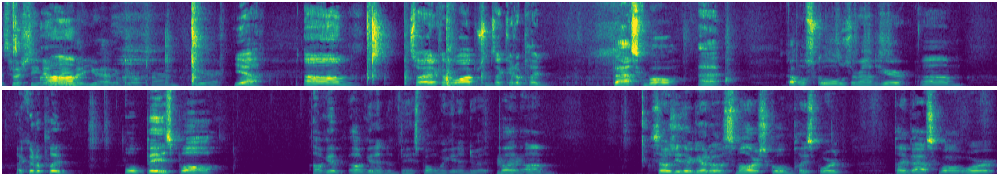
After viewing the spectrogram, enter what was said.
Especially knowing Um, that you had a girlfriend here. Yeah. Um, so I had a couple options. I could have played basketball at a couple schools around here. Um, I could have played well baseball. I'll get I'll get into baseball when we get into it. But Mhm. um, so I was either go to a smaller school and play sport, play basketball, or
